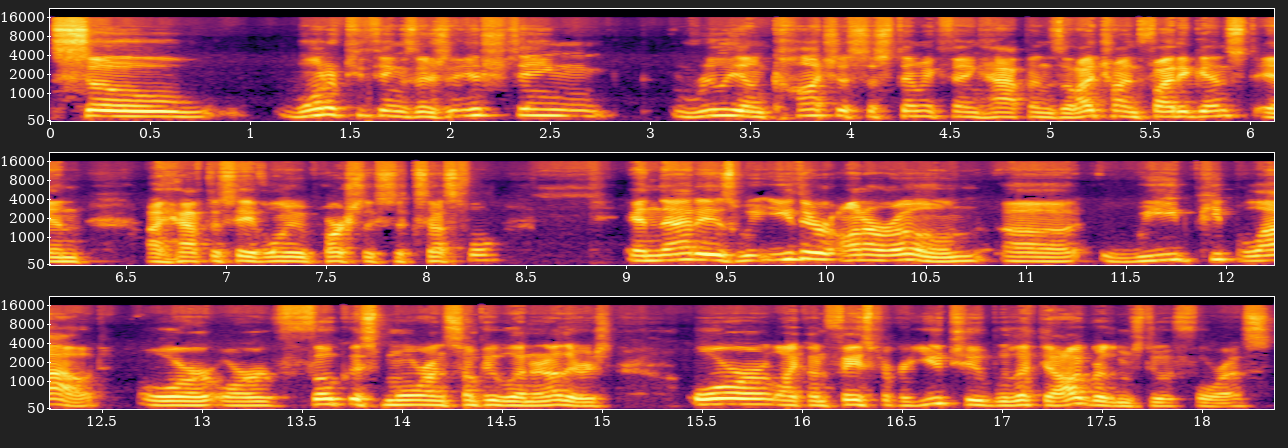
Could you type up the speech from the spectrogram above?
so one of two things. There's an interesting really unconscious systemic thing happens that I try and fight against, and I have to say I've only been partially successful. And that is we either on our own uh, weed people out or or focus more on some people than others, or like on Facebook or YouTube, we let the algorithms do it for us.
